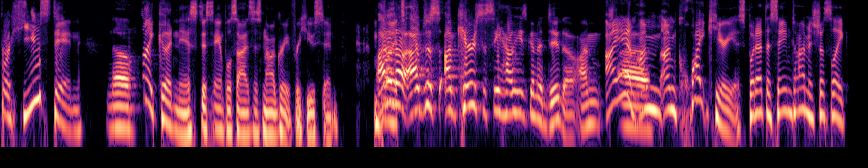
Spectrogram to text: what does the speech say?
for Houston. no, My goodness, the sample size is not great for Houston. I don't know. I'm just I'm curious to see how he's going to do though. I'm I am. uh, I'm. I'm quite curious, but at the same time, it's just like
